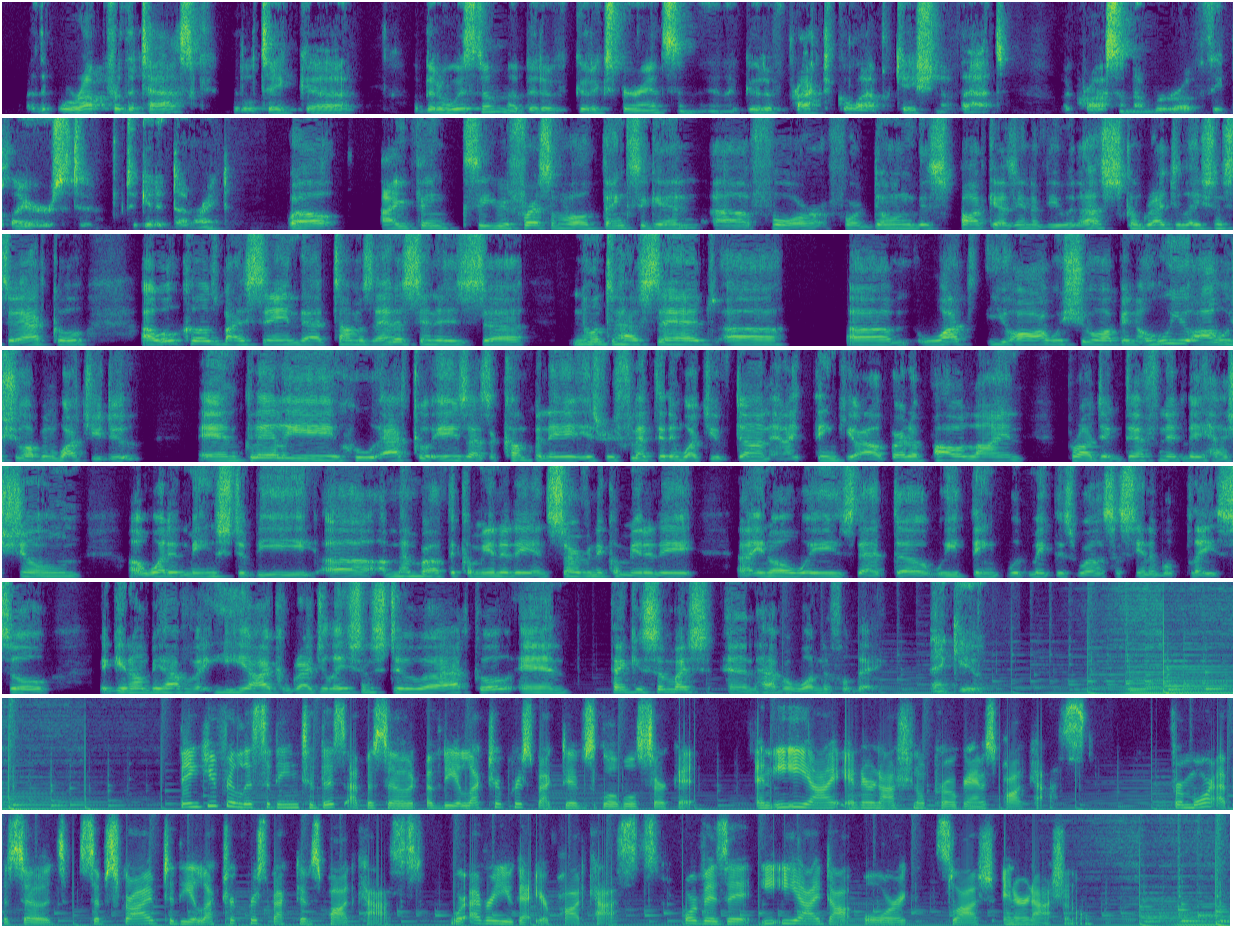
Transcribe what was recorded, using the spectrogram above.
we're up for the task. It'll take uh, a bit of wisdom, a bit of good experience, and, and a good of practical application of that across a number of the players to to get it done right. Well, I think, Siegfried, first of all, thanks again uh, for for doing this podcast interview with us. Congratulations to ATCO. I will close by saying that Thomas Edison is uh, known to have said, uh, um, "What you are will show up in, or who you are will show up in what you do." And clearly, who ATCO is as a company is reflected in what you've done. And I think your Alberta Power Line project definitely has shown uh, what it means to be uh, a member of the community and serving the community uh, in all ways that uh, we think would make this world a sustainable place. So, again, on behalf of EEI, congratulations to uh, ATCO and thank you so much and have a wonderful day. Thank you. Thank you for listening to this episode of the Electric Perspectives Global Circuit, an EEI International Programs podcast. For more episodes, subscribe to the Electric Perspectives podcast wherever you get your podcasts or visit eei.org/international.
